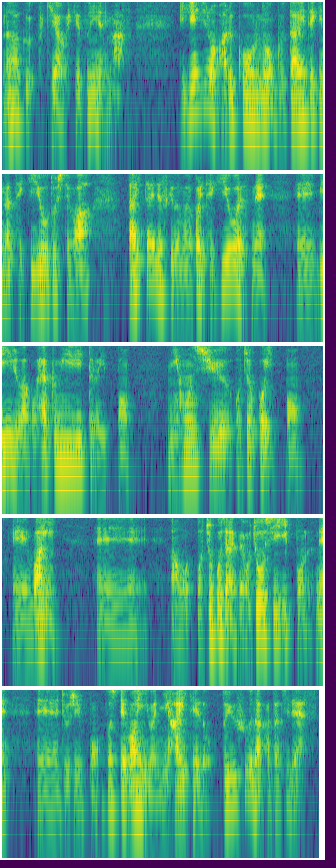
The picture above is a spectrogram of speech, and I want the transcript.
長く付き合う秘訣になります1日のアルコールの具体的な適用としては大体ですけどもやっぱり適用はですね、えー、ビールは 500ml1 本日本酒おちょこ1本、えー、ワイン、え、あおおちょこじゃないですねお調子1本ですね、えー、調子1本そしてワインは2杯程度という風な形です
